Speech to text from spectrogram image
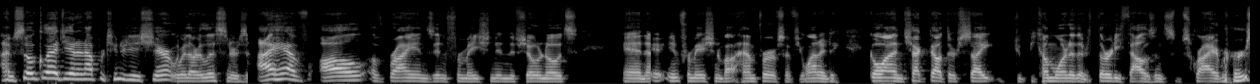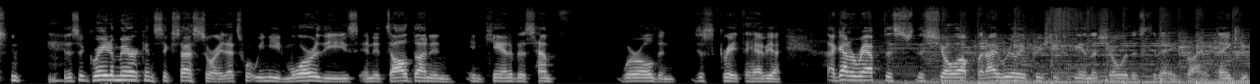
I'm so glad you had an opportunity to share it with our listeners. I have all of Brian's information in the show notes and uh, information about Hemper. So if you wanted to go on, check out their site, to become one of their 30,000 subscribers. it's a great American success story. That's what we need more of these. And it's all done in, in cannabis hemp world and just great to have you. I got to wrap this this show up, but I really appreciate you being on the show with us today, Brian. Thank you.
